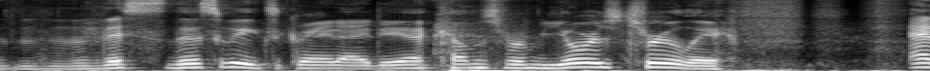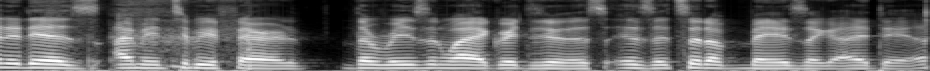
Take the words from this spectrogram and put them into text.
this this week's great idea comes from yours truly And it is, I mean, to be fair, the reason why I agreed to do this is it's an amazing idea.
